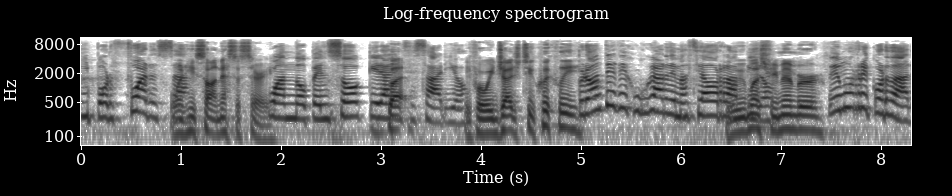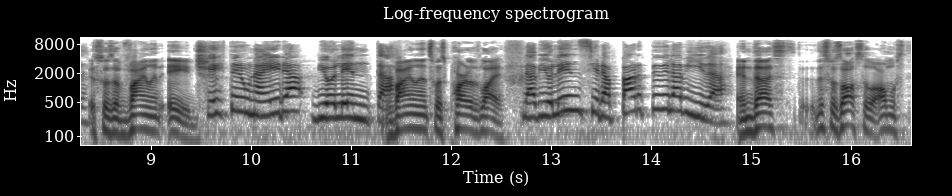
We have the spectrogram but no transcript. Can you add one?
y por fuerza when he saw necessary. cuando pensó que era But necesario. before we judge too quickly, Pero antes de juzgar demasiado we rápido, must remember debemos recordar this was a violent age. que esta era una era violenta. Violence was part of life. La violencia era parte de la vida. And thus, this was also almost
